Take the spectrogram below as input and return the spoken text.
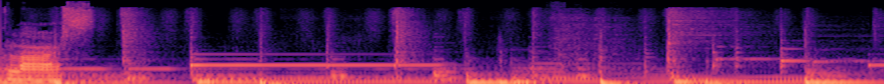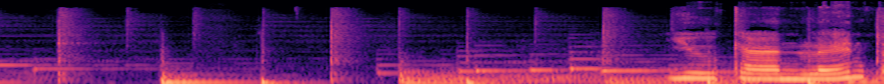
glass. You can rent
